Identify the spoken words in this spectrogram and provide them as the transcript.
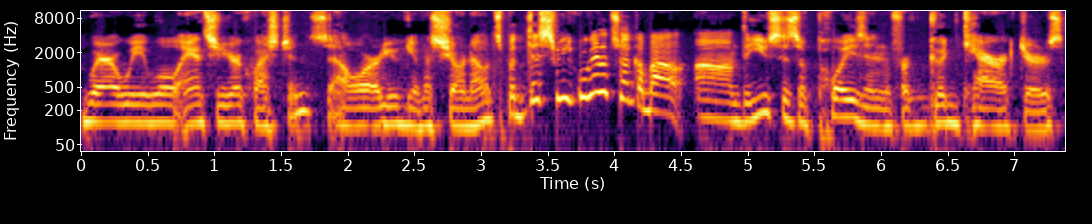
where we will answer your questions or you give us show notes. But this week, we're going to talk about um, the uses of poison for good characters.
